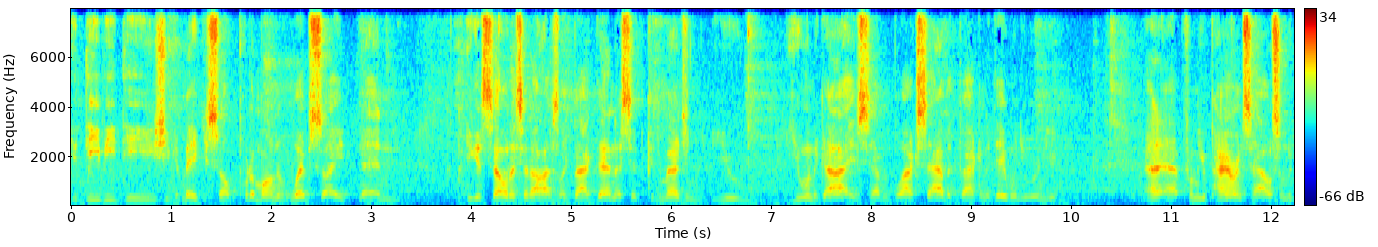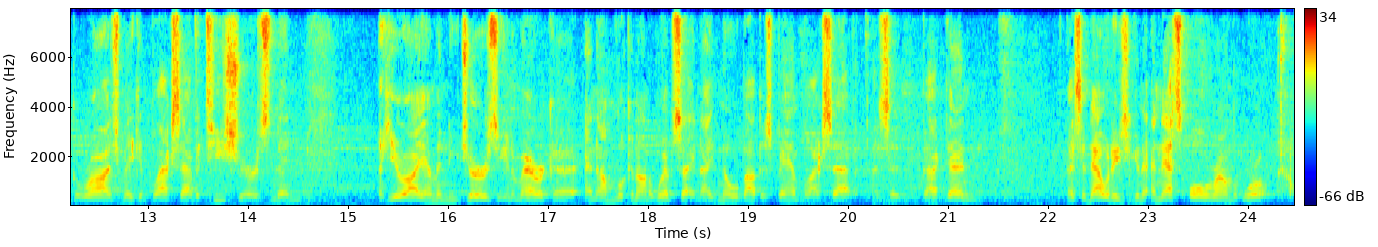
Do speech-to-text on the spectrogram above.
your DVDs. You can make yourself put them on a website, and you can sell it. I said, ah, it's like back then. I said, could you imagine you you and the guys having Black Sabbath back in the day when you were in your from your parents' house in the garage making Black Sabbath T-shirts, and then here I am in New Jersey in America, and I'm looking on a website and I know about this band Black Sabbath. I said back then I said nowadays you can, and that's all around the world now.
